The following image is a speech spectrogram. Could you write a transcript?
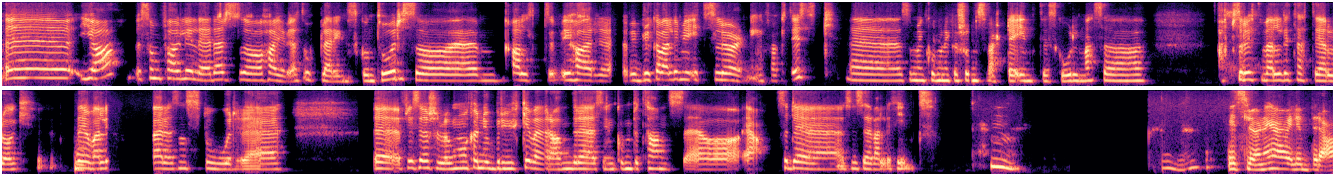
Uh, ja, som faglig leder så har vi et opplæringskontor. Så uh, alt vi har Vi bruker veldig mye It's Learning, faktisk, uh, som en kommunikasjonsverktøy inn til skolene. Så absolutt veldig tett dialog. Det er jo veldig være en sånn stor eh, frisørsalong. Man kan jo bruke hverandre sin kompetanse, og, ja, så det syns jeg er veldig fint. Mm. It's Learning er en veldig bra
